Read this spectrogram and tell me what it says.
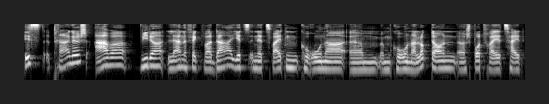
Ist tragisch, aber wieder Lerneffekt war da. Jetzt in der zweiten Corona, ähm, im Corona-Lockdown, äh, sportfreie Zeit,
